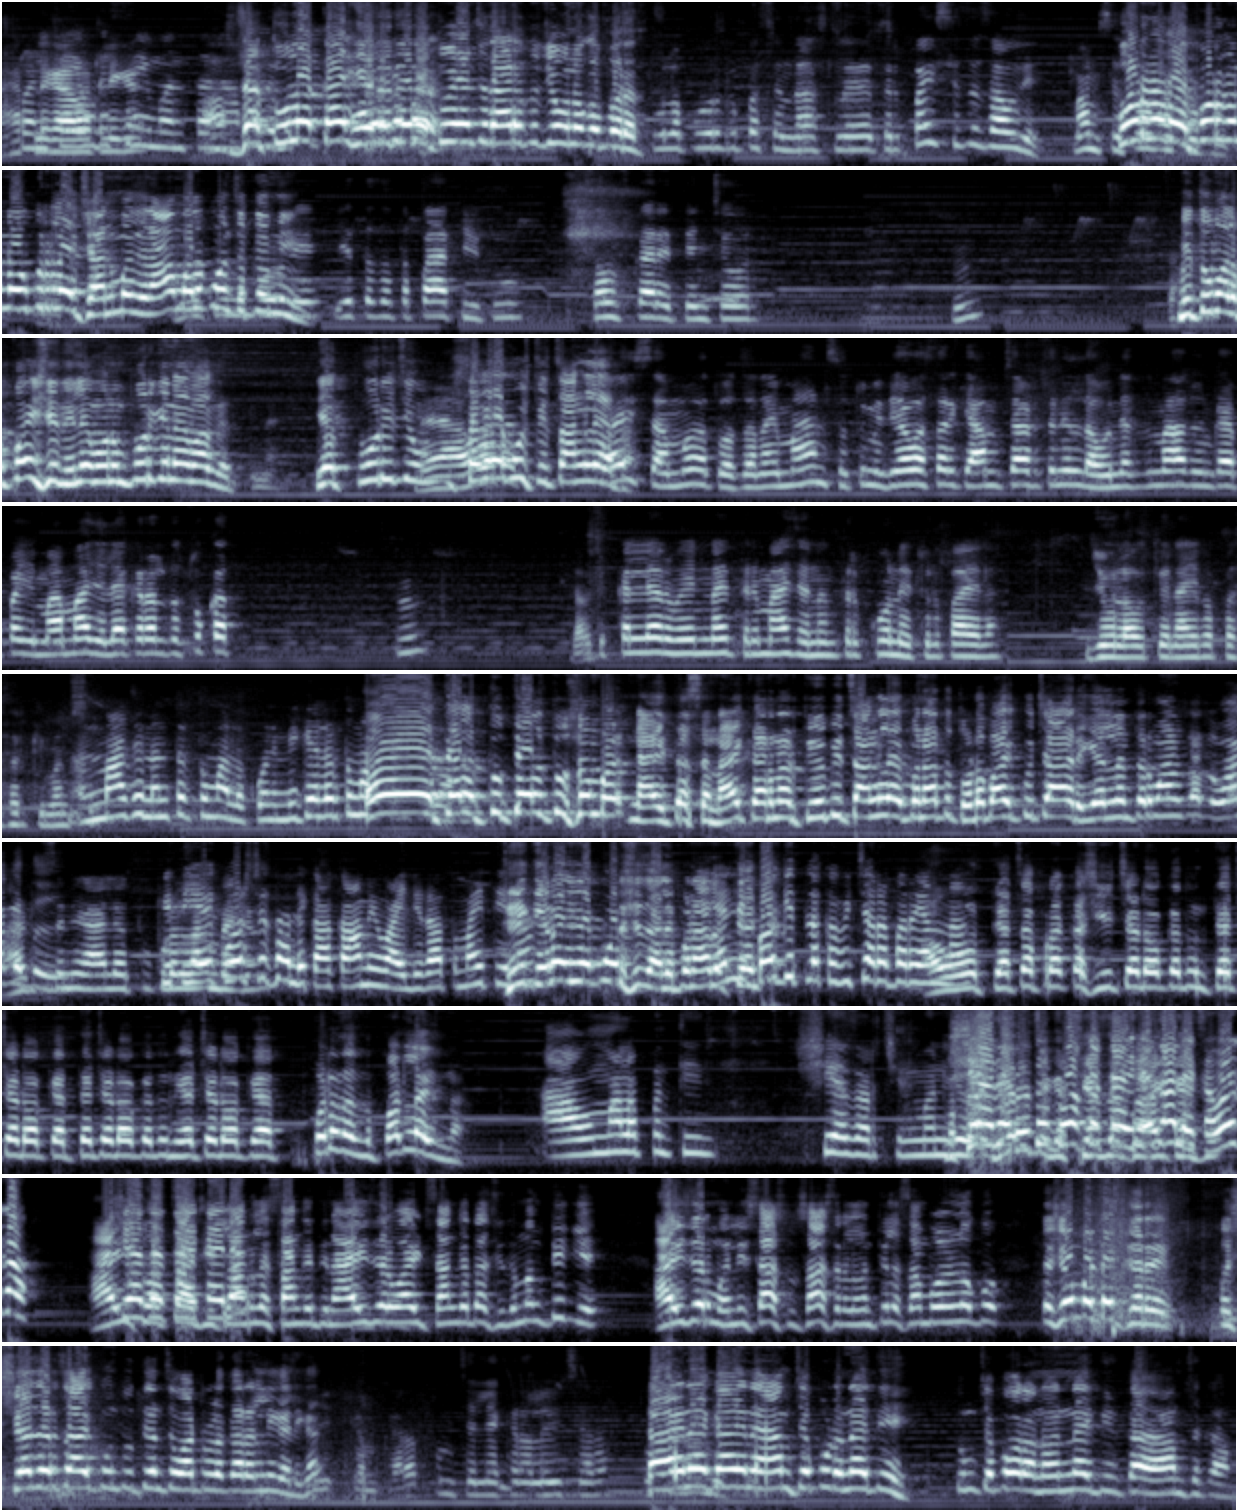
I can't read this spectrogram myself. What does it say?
आपल्या गावातली का. जा तुला काय घेणं देणं तू यांच्या दारात जेवू नको परत. तुला पोरग पसंत असलं तर पैशाच जाऊ दे. माणसं पोरग काय? पोरग नोकरीला आहे छानमध्ये आम्हाला कोणचं कमी? आहे? येत जाता पाहते तू. संस्कार आहेत त्यांच्यावर. मी तुम्हाला पैसे दिले म्हणून पोरगी नाही मागत. नाही. एक पोरीची नाही, अहो. सगळ्या गोष्टी चांगल्या आहेत. पैसा महत्त्वाचा नाही. माणसं तुम्ही देवासारखी आमच्या अडचणीला धावून येतात. मग अजून काय पाहिजे? मा- माझ्या लेकराला तर चुकात? जाऊ दे कल्याण होईल नाही तरी माझ्या नंतर कोण आहे तुला पाहायला? जीव लावते नाही बाप्पा सारखी माणसं. आणि माझ्या नंतर तुम्हाला कोणी मी गेल्यावर तुम्हाला त्याला तू त्याला तू सांभाळ. नाही तसं नाही करणार. ते बी चांगलं आहे पण आता थोडं बायकोच्या आहार गेल्यानंतर माणसाचं वागत अडचणी आल्या तू कुठं किती लांब एक आहे? वर्ष झाले काका आम्ही वाहिली राहतो माहिती ठीक आहे ना एक वर्ष झाले पण त्या- बघितलं का विचारा बरं यांना? अहो त्याचा प्रकाश हिच्या डोक्यातून त्याच्या डोक्यात त्याच्या डोक्यातून याच्या डोक्यात. पडणार पडलायच ना. अहो मला पण ती शेजारची म्हणजे शेजारचं का? आहे, हे झालंय का? होय गं? आई शेजारचं स्वतःची ऐकायला? चांगलं सांगते ना आई जर वाईट सांगत असेल तर मग ठीक आहे. आई जर म्हणली सासू सासऱ्याला तिला सांभाळू नको तर शंभर टक्के खरंय पण शेजारचं ऐकून तू त्यांचं वाटोळं करायला निघाली का? एक काम करा तुमच्या लेकराला विचारा. काय नाही काय नाही आमच्या पुढे नाही ती. तुमच्या पोरांना नाही ती काय आमचं काम.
